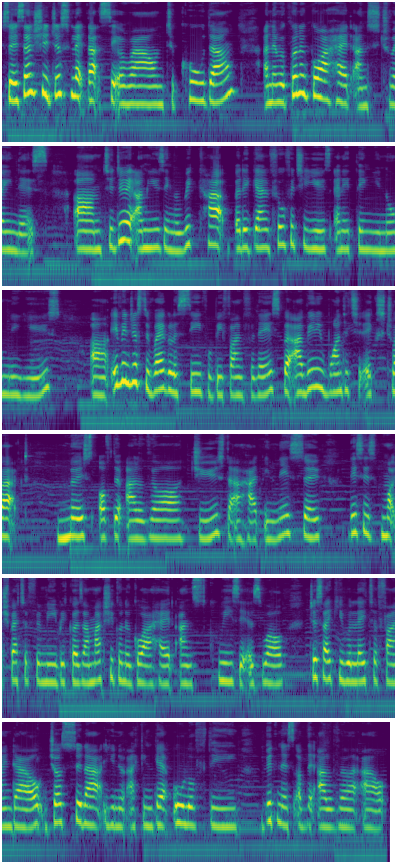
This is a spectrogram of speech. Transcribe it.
So essentially just let that sit around to cool down and then we're going to go ahead and strain this. Um, to do it I'm using a wig cap but again feel free to use anything you normally use. Uh, even just a regular sieve will be fine for this but I really wanted to extract most of the aloe vera juice that I had in this. So this is much better for me because I'm actually going to go ahead and squeeze it as well just like you will later find out just so that you know I can get all of the goodness of the aloe vera out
